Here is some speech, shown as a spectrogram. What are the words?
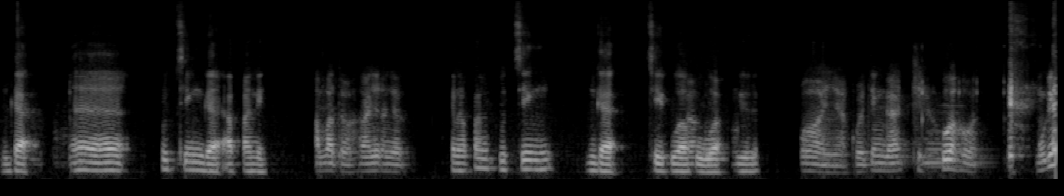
nggak eh kucing nggak apa nih Apa tuh? Lanjut lanjut. kenapa kucing nggak chihuahua gitu Wah iya, kucing nggak chihuahua. Mungkin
